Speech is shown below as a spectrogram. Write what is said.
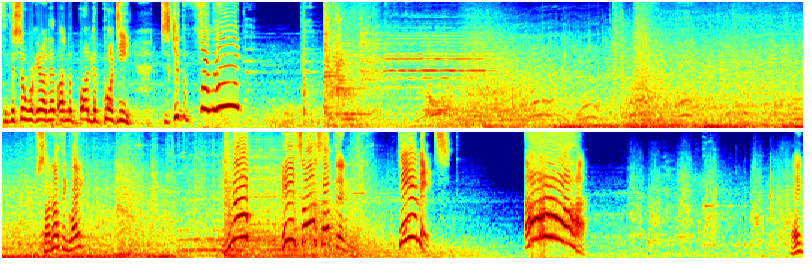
Think they're still working on the on the on the body. Just get the fuck out! Saw nothing, right? Nope! He saw something! Damn it! Ah! Hey.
